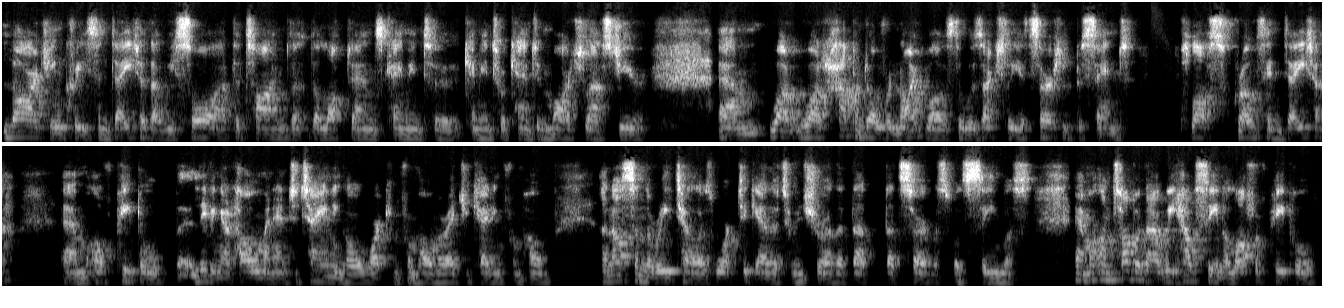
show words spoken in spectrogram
large increase in data that we saw at the time that the lockdowns came into came into account in March last year. Um, what what happened overnight was there was actually a thirty percent plus growth in data um, of people living at home and entertaining or working from home or educating from home. And us and the retailers worked together to ensure that that, that service was seamless. Um, on top of that, we have seen a lot of people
